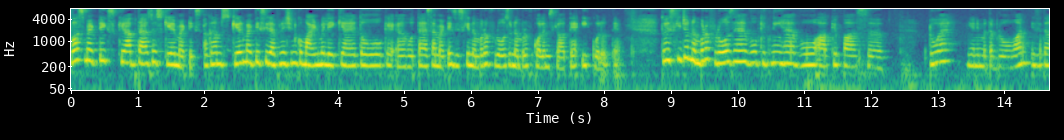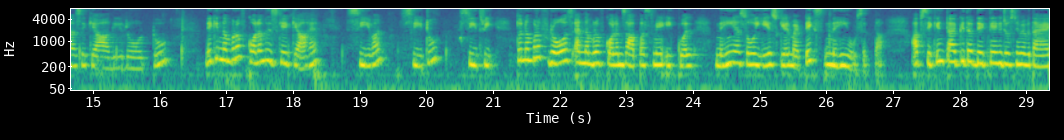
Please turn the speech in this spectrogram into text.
फ़र्स्ट मैट्रिक्स क्या बताया उसने? स्केयर मैट्रिक्स अगर हम स्केयर मैट्रिक्स की डेफिनेशन को माइंड में लेके आए तो वो होता है ऐसा मैट्रिक्स जिसकी नंबर ऑफ़ रोज और नंबर ऑफ़ कॉलम्स क्या होते हैं? इक्वल होते हैं। तो इसकी जो नंबर ऑफ़ रोज हैं, वो कितनी है? वो आपके पास टू है, यानी मतलब रो वन इसी तरह से क्या आ गई? रो टू लेकिन नंबर ऑफ़ कॉलम्स इसके क्या हैं? C one C two C three तो number of rows and number of columns आपस में इक्वल नहीं है सो ये स्क्वेयर मैट्रिक्स नहीं हो सकता। अब सेकेंड टाइप की तरफ़ देखते हैं कि जो उसने हमें बताया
